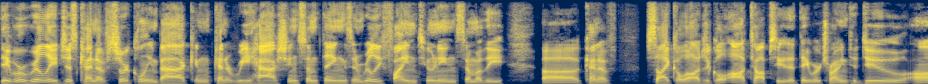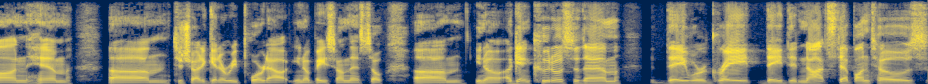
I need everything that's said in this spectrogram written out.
they were really just kind of circling back and kind of rehashing some things and really fine tuning some of the uh, kind of psychological autopsy that they were trying to do on him um, to try to get a report out, you know, based on this. So, um, you know, again, kudos to them. They were great. They did not step on toes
